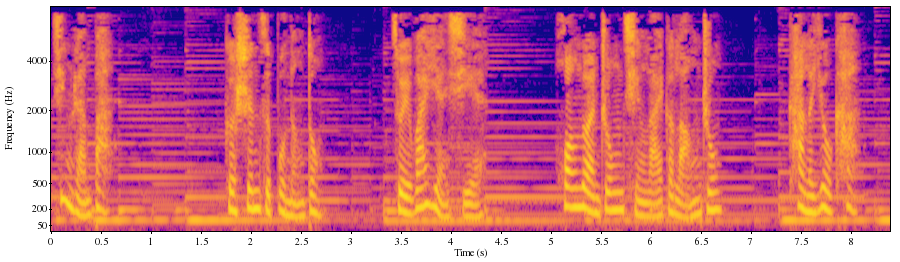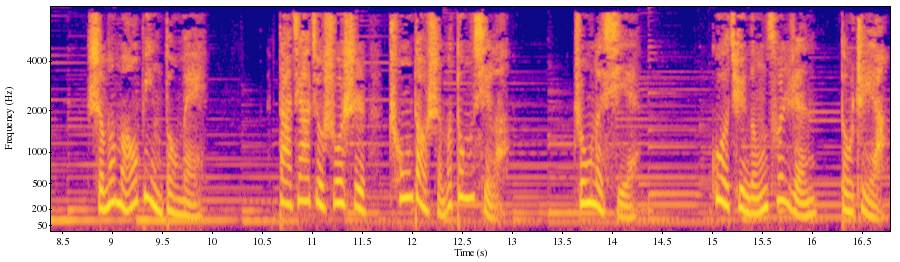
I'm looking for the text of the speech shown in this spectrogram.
竟然半个身子不能动，嘴歪眼斜，慌乱中请来个郎中，看了又看，什么毛病都没，大家就说是冲到什么东西了，中了邪。过去农村人都这样，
